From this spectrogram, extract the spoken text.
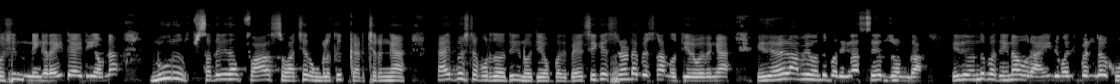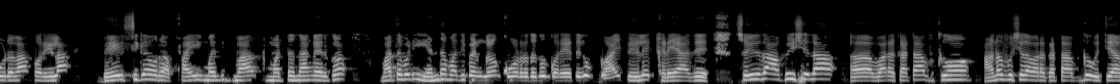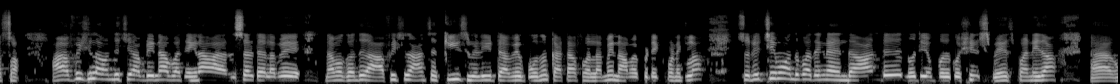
கொஷின் நீங்கள் ரைட் ஆகிட்டீங்க அப்படின்னா நூறு சதவீதம் ஃபாரஸ்ட் வாட்சர் உங்களுக்கு கிடச்சிருங்க. டைப்பிஸ்ட்டை பொறுத்த வரைக்கும் நூற்றி முப்பது. பேசிக்கு ஸ்டாண்டர்ட் பேஸ்னா நூற்றி இருபதுங்க. இது எல்லாமே வந்து பார்த்தீங்கன்னா சேஃப் ஜோன் தான். இது வந்து பார்த்தீங்கன்னா ஒரு ஐந்து மதிப்பெண்கள் கூடலாம் குறையலாம். பேசிக்காக ஒரு ஃபைவ் மதி மார்க் மட்டும்தாங்க இருக்கும். மற்றபடி எந்த மதிப்பெண்களும் கூடுறதுக்கும் குறையறதுக்கும் வாய்ப்புகளே கிடையாது. ஸோ இதுதான் அஃபிஷியலாக வர கட் ஆஃப்க்கும் அன்அஃபிஷியலாக வர கட் ஆஃப்க்கும் வித்தியாசம். அஃபிஷியலாக வந்துச்சு அப்படின்னா பார்த்தீங்கன்னா ரிசல்ட் எல்லாமே நமக்கு வந்து அஃபிஷியல் ஆன்சர் கீஸ் வெளியிட்டாவே போதும். கட் ஆஃப் எல்லாமே நாம ப்ரிடிக்ட் பண்ணிக்கலாம். ஸோ நிச்சயமாக வந்து பார்த்தீங்கன்னா இந்த ஆண்டு நூற்றி முப்பது கொஷின்ஸ் பேஸ் பண்ணி தான்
